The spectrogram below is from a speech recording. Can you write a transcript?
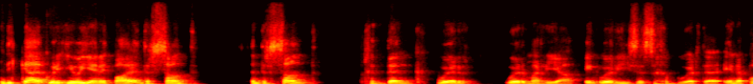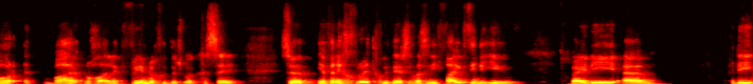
die kerk oor die eeue heen het baie interessant interessant gedink oor oor Maria en oor Jesus se geboorte en 'n paar baie nogal eintlik vreemde goeders ook gesê. So een van die groot goeders was in die 15de eeu by die ehm um, die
